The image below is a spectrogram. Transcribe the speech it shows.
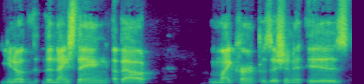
you know, the, the nice thing about my current position is,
